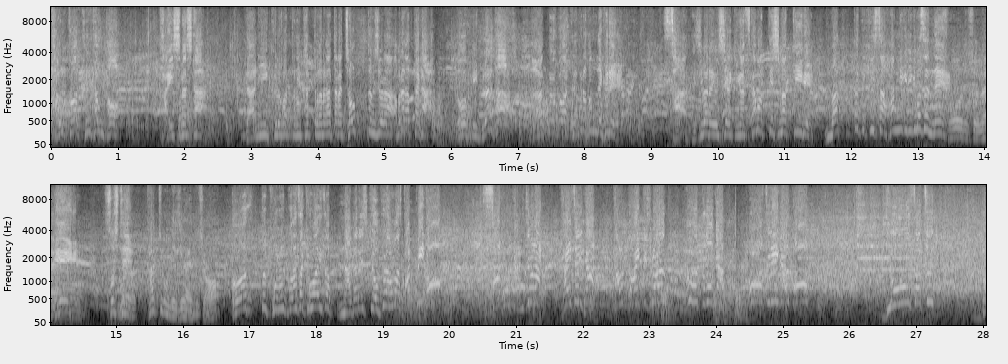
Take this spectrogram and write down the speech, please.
カウントは2カウント。返しました。ダニー・クロバットのカットがなかったらちょっと藤原危なかったか。ロープに振られた。あっとここはテレプラ飛んでくる。さあ藤原義明が捕まってしまっている。全く岸さん反撃できませんね。そうですよね、えー、そして、タッチもできないでしょ。おっとこの技怖いぞ。なだれ式オクラホマスタッピードさあどうか藤原返せるか？カウント入ってしまう。おっとどうか？おースリーカウント。秒殺。バ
